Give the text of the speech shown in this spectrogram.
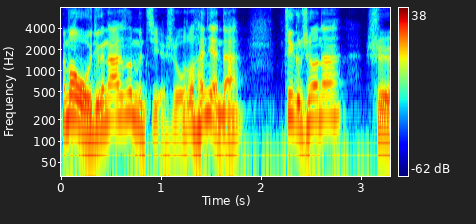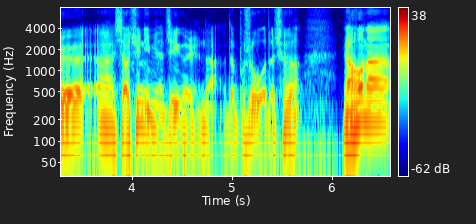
那么我就跟大家这么解释，我说很简单，这个车呢是呃小区里面这个人的，这不是我的车。然后呢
